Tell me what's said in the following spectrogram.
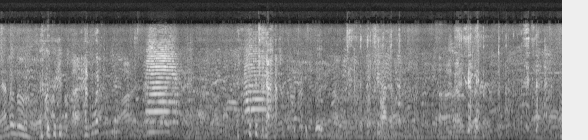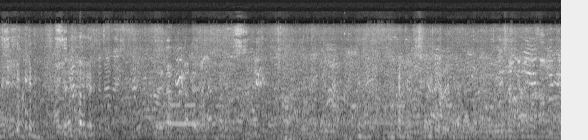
Nhắn luôn Hàn Quốc Hãy subscribe cho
